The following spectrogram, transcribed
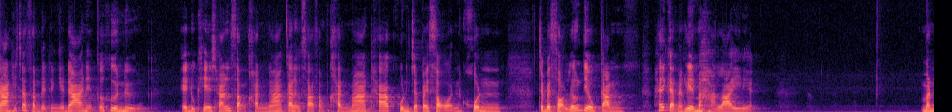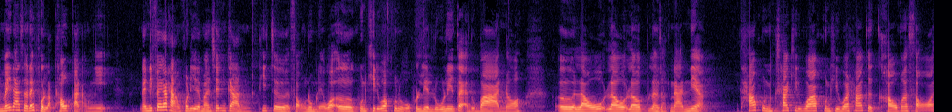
การที่จะสำเร็จอย่างนี้ยได้เนี่ยก็คือ 1 education สำคัญมากการศึกษาสำคัญมาก ถ้าคุณจะไปสอนคนจะไปสอนเรื่องเดียวกัน ให้กับนักเรียนมหาลัยเนี่ย มันไม่น่าจะได้ผลลัพธ์เท่ากันเอางี้ในนี้แฟก็ถามคนเยอรมันเช่นกันที่เจอสองหนุ่มเนี่ยว่าเออคุณคิดว่าคุณบอกคุณเรียนรู้นี่แต่อนุบาลเนาะเออแล้วแล้วแล้วหลังจากนั้นเนี่ยถ้าคุณถ้าคิดว่าคุณคิดว่าถ้าเกิดเขามาสอน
